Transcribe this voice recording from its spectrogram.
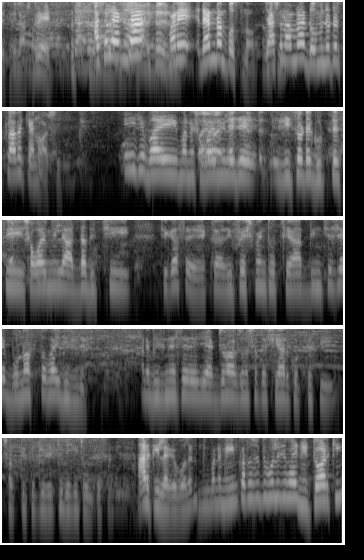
বেসিক্যালি আসা। গ্রেট আসলে একটা মানে র্যান্ডম প্রশ্ন যে আসলে আমরা ডোমিনেটর্স ক্লাবে কেন আসি? এই যে ভাই মানে সবাই মিলে যে রিসোর্টে ঘুরতেছি সবাই মিলে আড্ডা দিচ্ছি ঠিক আছে? একটা রিফ্রেশমেন্ট হচ্ছে আর দিন শেষে বোনাস তো ভাই বিজনেস মানে বিজনেসের এই যে একজন আরেকজনের সাথে শেয়ার করতেছি সব কিছু কি কি দেখি চলতেছে। আর কি লাগে বলেন? মানে মেইন কথা যদি বলি যে ভাই নেটওয়ার্কিং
